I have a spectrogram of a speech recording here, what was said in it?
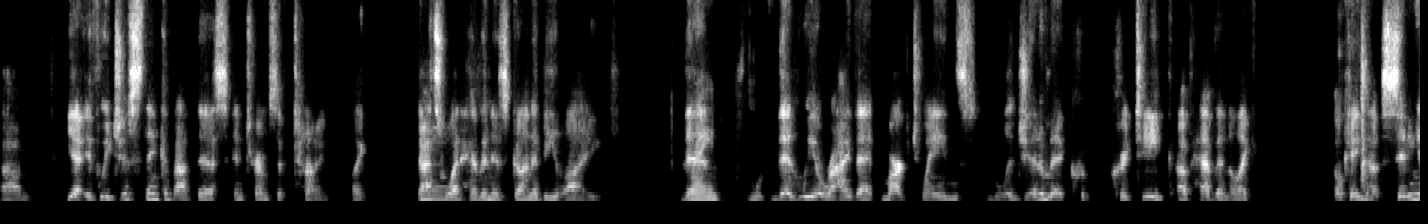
um, yeah, if we just think about this in terms of time, like that's mm. what heaven is going to be like, then right. then we arrive at Mark Twain's legitimate cr- critique of heaven. Like, okay, now sitting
